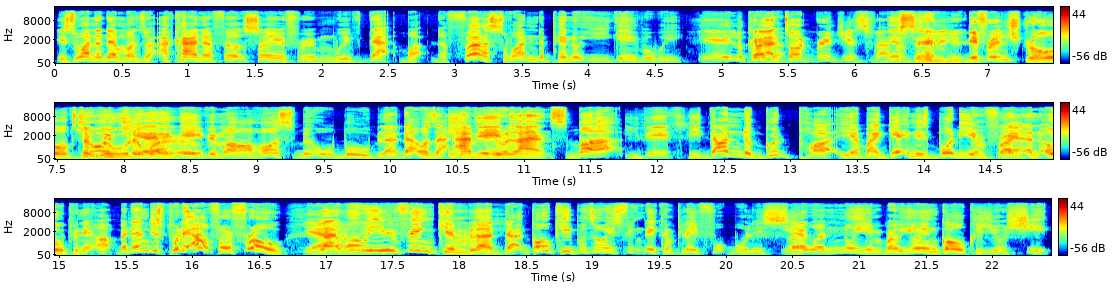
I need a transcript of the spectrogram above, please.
it's one of them ones where I kind of felt sorry for him with that. But the first one, the penalty he gave away. Yeah, looking Brother, like Todd Bridges, fam. listen, I'm telling you, different strokes to rule the world. gave him a hospital ball, blood. That was an He did. ambulance. But He did. He done the good part, yeah, by getting his body in front Yeah. and open it up. But then just put it out for a throw. Yeah, like, no, what were you did. thinking, blood? That goalkeepers always think they can play football. It's so Yep. annoying, bro. You're in goal because you're shit.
